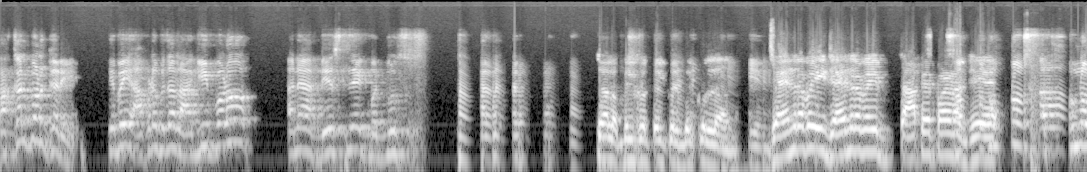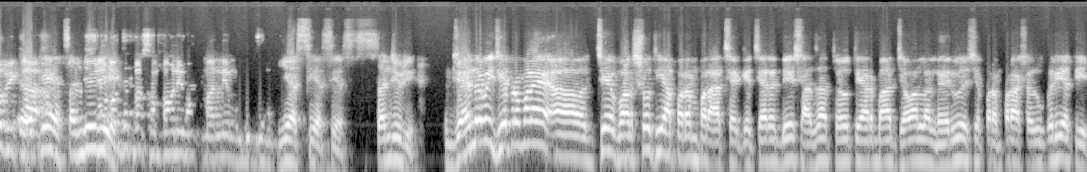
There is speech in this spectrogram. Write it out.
હાકલ પણ કરી કે ભાઈ આપણે બધા લાગી પડો અને આ દેશને એક મજબૂત ચલો બિલકુલ બિલકુલ બિલકુલ જયેન્દ્રભાઈ જયેન્દ્રભાઈ આપે પણ જે okay, Sanjeevji. Yes yes yes. Sanjeevji. Jayendrabhai જે પ્રમાણે જે વર્ષોથી આ પરંપરા છે કે જ્યારે દેશ આઝાદ થયો ત્યારબાદ જવાહરલાલ નહેરુએ જે પરંપરા શરૂ કરી હતી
